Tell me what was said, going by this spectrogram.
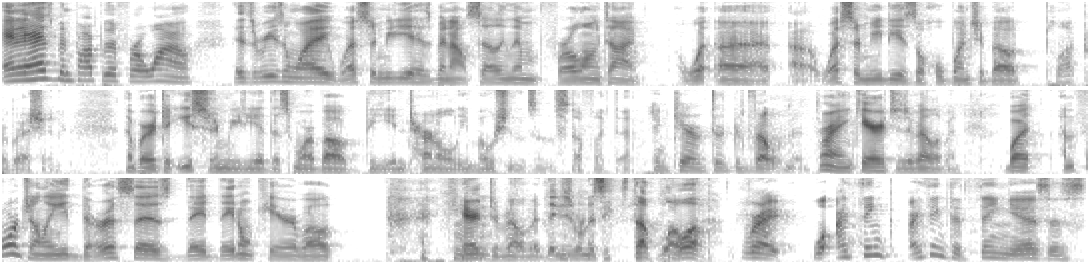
And it has been popular for a while. There's a reason why Western media has been outselling them for a long time. What uh, uh, Western media is a whole bunch about plot progression, compared to Eastern media that's more about the internal emotions and stuff like that. And character development. Right, and character development. But unfortunately, the Earth says they, they don't care about character development. They just want to see stuff blow up. Right. Well, I think I think the thing is is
